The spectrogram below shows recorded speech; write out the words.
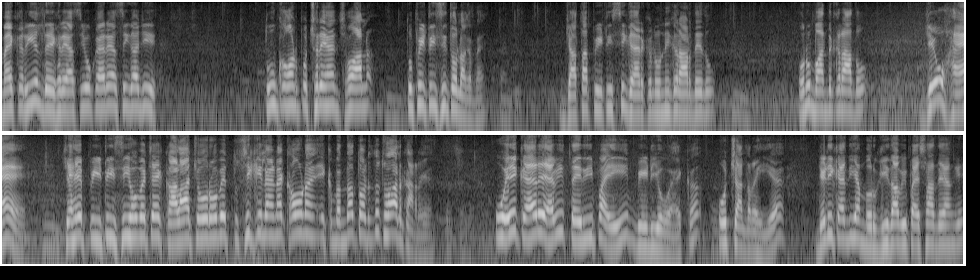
ਮੈਂ ਇੱਕ ਰੀਲ ਦੇਖ ਰਿਹਾ ਸੀ, ਉਹ ਕਹਿ ਰਿਹਾ ਸੀਗਾ ਜੀ, ਤੂੰ ਕੌਣ ਪੁੱਛ ਰਿਹਾ ਸਵਾਲ? ਤੂੰ ਪੀਟੀਸੀ ਤੋਂ ਲੱਗਦਾ ਜਾਂ ਤਾਂ ਪੀਟੀਸੀ ਗੈਰ ਕਾਨੂੰਨੀ ਕਰਾਰ ਦੇ ਦਿਓ। ਉਹਨੂੰ ਬੰਦ ਕਰਾ ਦਿਓ। ਜੇ ਉਹ ਹੈ, ਚਾਹੇ ਪੀਟੀਸੀ ਹੋਵੇ, ਚਾਹੇ ਕਾਲਾ ਚੋਰ ਹੋਵੇ, ਤੁਸੀਂ ਕੀ ਲੈਣਾ, ਕੌਣ ਹੈ? ਇੱਕ ਬੰਦਾ ਤੁਹਾਡੇ ਤੋਂ ਸਵਾਲ ਕਰ ਰਿਹਾ ਉਹ ਇਹ ਕਹਿ ਰਿਹਾ ਵੀ ਤੇਰੀ ਭਾਈ ਵੀਡੀਓ ਹੈ ਇੱਕ, ਉਹ ਚੱਲ ਰਹੀ ਹੈ। ਜਿਹੜੀ ਕਹਿੰਦੀ ਆ, ਮੁਰਗੀ ਦਾ ਵੀ ਪੈਸਾ ਦੇਾਂਗੇ।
